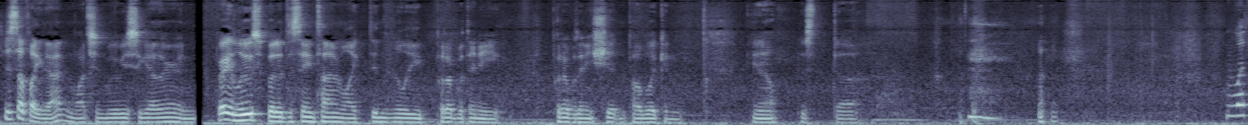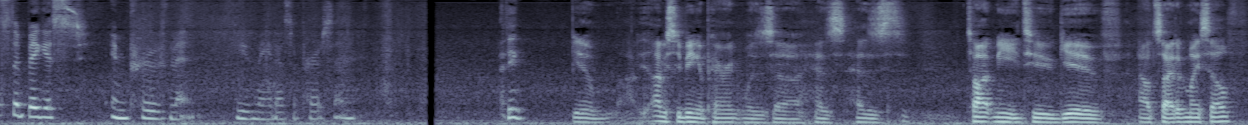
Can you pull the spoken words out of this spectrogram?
just stuff like that, and watching movies together, and very loose, but at the same time, like didn't really put up with any put up with any shit in public, and you know, just. Uh, What's the biggest improvement you've made as a person? I think you know, obviously being a parent was uh, has has taught me to give outside of myself,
